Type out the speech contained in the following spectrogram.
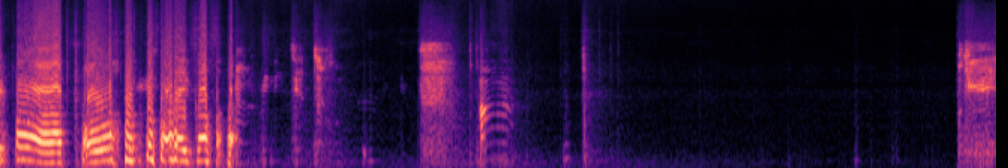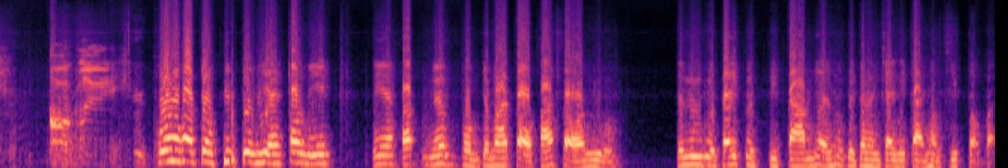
ไม่กอดโอ้ไม่กอดมินิเจ็ตจากอะโอเค ออกเลย พวกเราจบคลิปเพียงเท่านี้ นี่นะครับแล้วผมจะมาต่อพาร์ทสองอยู่อย่าลืมกดไลค์กดติดตามด้วยเพื่อเป็นกำลังใจในการทำคลิปต่อไป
